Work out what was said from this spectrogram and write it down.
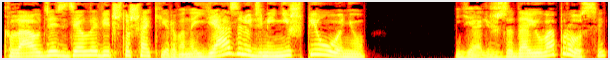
Клаудия сделала вид, что шокирована. Я за людьми не шпионю. Я лишь задаю вопросы.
